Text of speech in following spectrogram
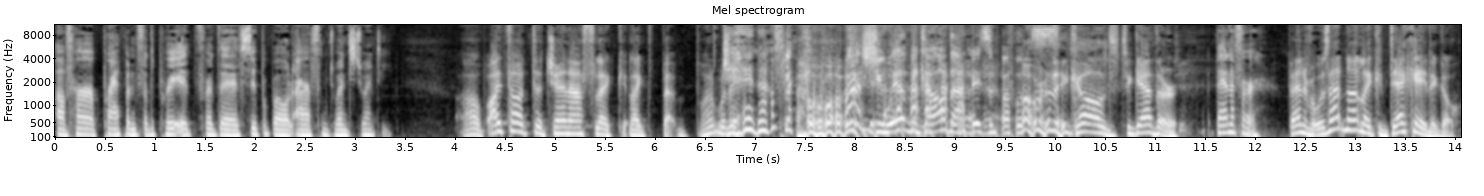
of her prepping for the pre, for the Super Bowl are from 2020. Oh, I thought that Jen Affleck, like, what were they? Ben Affleck. Well, she will be called that, I suppose. What were they called together? Benifer. Bennifer, was that not like a decade ago?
